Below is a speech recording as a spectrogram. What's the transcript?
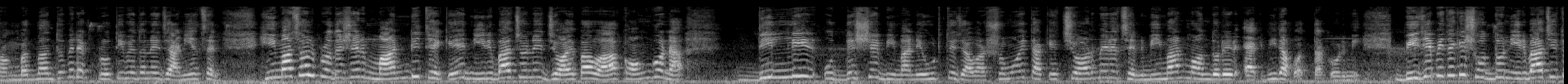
সংবাদ মাধ্যমের এক প্রতিবেদনে জানিয়েছেন হিমাচল প্রদেশের মান্ডি থেকে নির্বাচনে জয় পাওয়া কঙ্গনা দিল্লির উদ্দেশ্যে বিমানে উঠতে যাওয়ার সময় তাকে চর মেরেছেন বিমানবন্দরের এক নিরাপত্তা কর্মী। বিজেপি থেকে সদ্য নির্বাচিত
